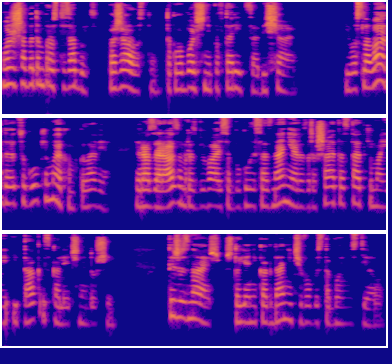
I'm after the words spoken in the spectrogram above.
можешь об этом просто забыть. Пожалуйста, такого больше не повторится, обещаю. Его слова отдаются гулким эхом в голове, и раз за разом, разбиваясь об углы сознания, разрушают остатки моей и так искалеченной души. Ты же знаешь, что я никогда ничего бы с тобой не сделал.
